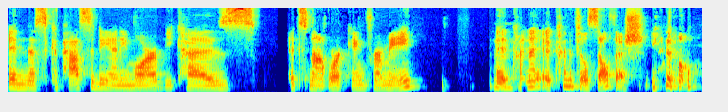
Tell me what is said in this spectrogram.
in this capacity anymore because it's not working for me mm-hmm. it kind of it kind of feels selfish you know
